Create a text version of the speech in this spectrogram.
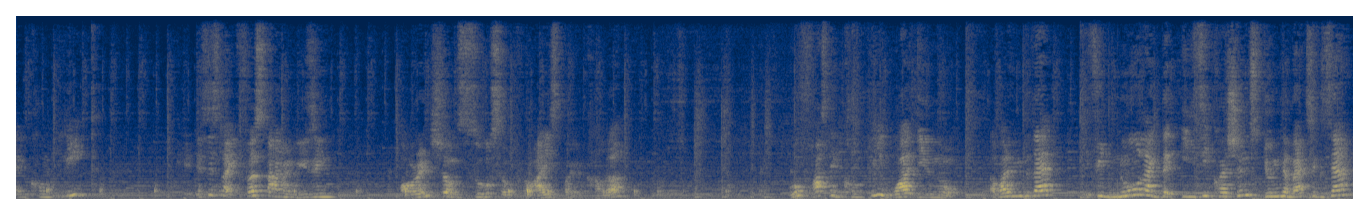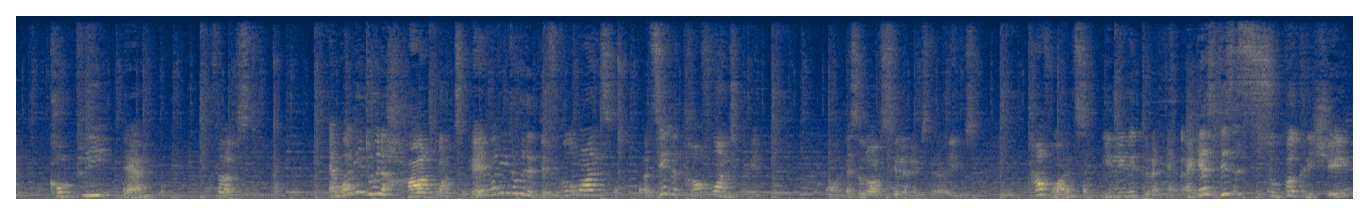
and complete. Okay, this is like first time I'm using orange, so I'm so surprised by the color. Go fast and complete what you know. And what I mean by that? If you know like the easy questions during the maths exam, complete them first. And what do you do with the hard ones, okay? What do you do with the difficult ones? Let's say the tough ones, right? Oh, there's a lot of synonyms that I use. Tough ones, you leave it to the end. I guess this is super cliche,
